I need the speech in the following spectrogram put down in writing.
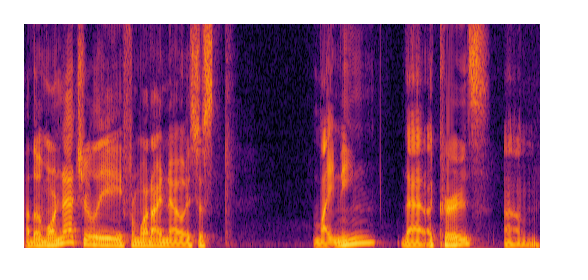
Although more naturally, from what I know, it's just lightning that occurs. Um,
